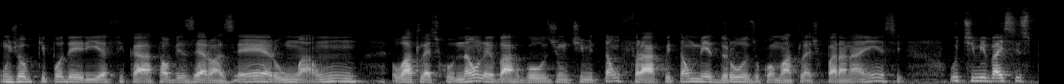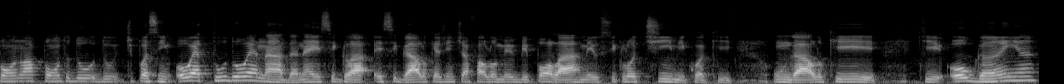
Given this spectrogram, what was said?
um jogo que poderia ficar talvez 0 a 0, 1 a 1, o Atlético não levar gols de um time tão fraco e tão medroso como o Atlético Paranaense, o time vai se expondo a ponto do, do, tipo assim, ou é tudo ou é nada, né? Esse, esse galo que a gente já falou meio bipolar, meio ciclotímico aqui. Um galo que, que ou ganha,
